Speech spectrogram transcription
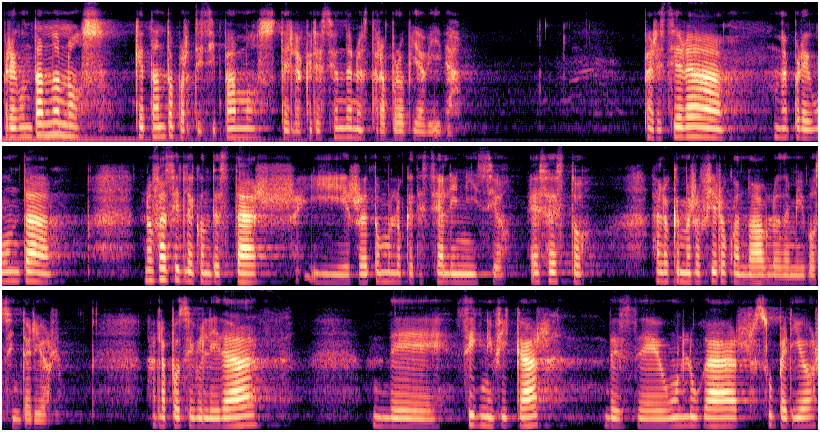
preguntándonos qué tanto participamos de la creación de nuestra propia vida. Pareciera una pregunta no fácil de contestar y retomo lo que decía al inicio. Es esto a lo que me refiero cuando hablo de mi voz interior. A la posibilidad de significar desde un lugar superior,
